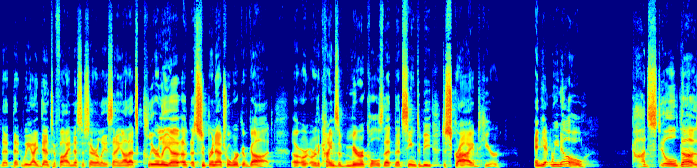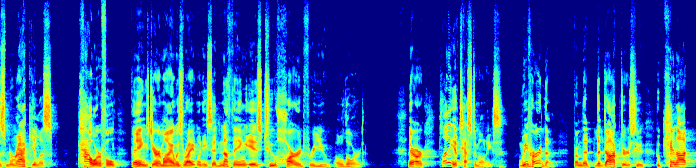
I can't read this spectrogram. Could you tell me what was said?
that, that we identify necessarily as saying, oh, that's clearly a, a, supernatural work of God, uh, or, or the kinds of miracles that, that seem to be described here. And yet we know God still does miraculous, powerful things. Jeremiah was right when he said, Nothing is too hard for you, O Lord. There are plenty of testimonies We've heard them from the, the doctors who, who cannot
